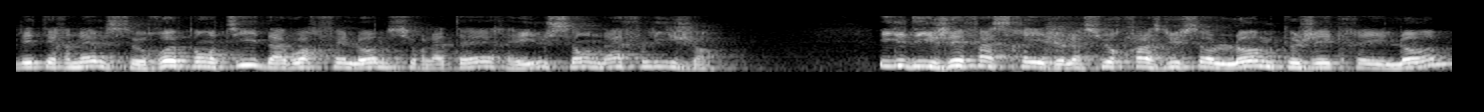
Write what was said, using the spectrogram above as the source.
l'Éternel, se repentit d'avoir fait l'homme sur la terre et il s'en affligea. Il dit, j'effacerai de la surface du sol l'homme que j'ai créé, l'homme,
